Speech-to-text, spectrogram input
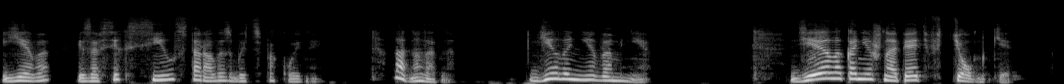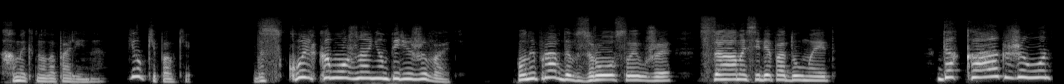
Ева изо всех сил старалась быть спокойной. Ладно, ладно, дело не во мне. Дело, конечно, опять в Темке, — хмыкнула Полина. Елки-палки, да сколько можно о нем переживать? Он и правда взрослый уже, сам о себе подумает. Да как же он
